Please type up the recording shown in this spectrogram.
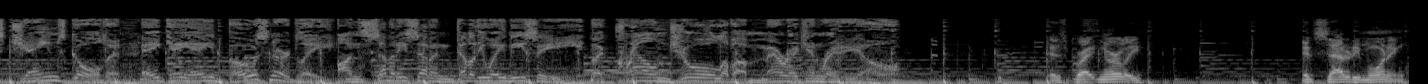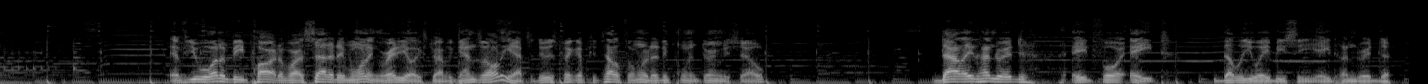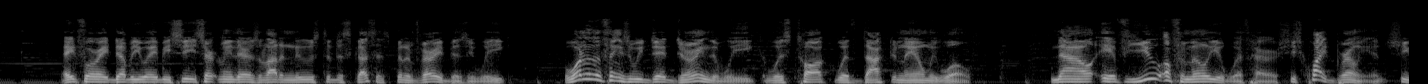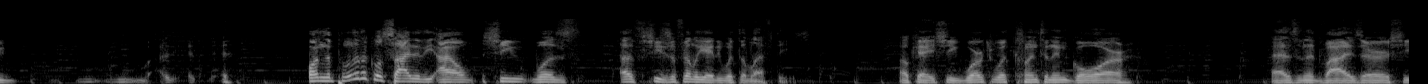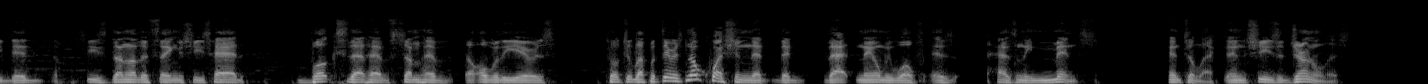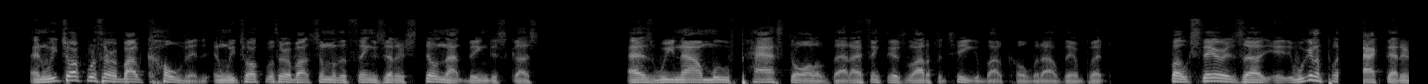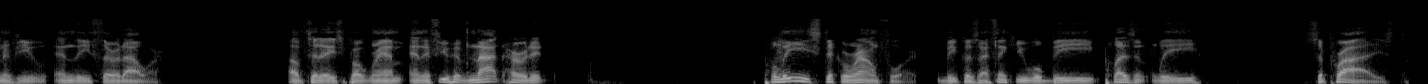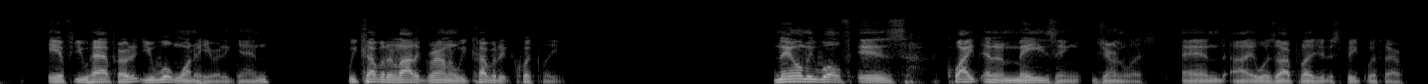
It's James Golden, aka Bo Snerdley, on 77 WABC, the crown jewel of American radio. It's bright and early. It's Saturday morning. If you want to be part of our Saturday morning radio extravaganza, all you have to do is pick up your telephone at any point during the show. Dial 800 848 WABC 800 848 WABC. Certainly, there's a lot of news to discuss. It's been a very busy week. One of the things we did during the week was talk with Dr. Naomi Wolf. Now, if you are familiar with her, she's quite brilliant. She, on the political side of the aisle, she was, uh, she's affiliated with the lefties. Okay, she worked with Clinton and Gore as an advisor. She did She's done other things. She's had books that have some have uh, over the years tilted left, but there is no question that that that Naomi Wolf is has an immense intellect, and she's a journalist. And we talked with her about COVID, and we talked with her about some of the things that are still not being discussed as we now move past all of that. I think there's a lot of fatigue about COVID out there, but folks, there is. Uh, we're going to play back that interview in the third hour of today's program. And if you have not heard it, please stick around for it because I think you will be pleasantly surprised. If you have heard it, you will want to hear it again. We covered a lot of ground and we covered it quickly. Naomi Wolf is quite an amazing journalist, and uh, it was our pleasure to speak with her.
